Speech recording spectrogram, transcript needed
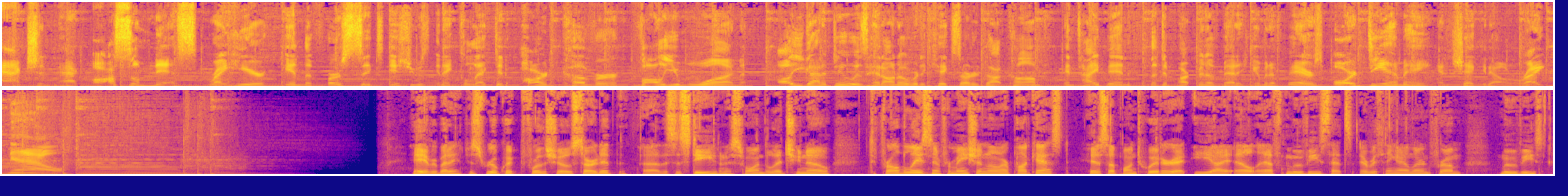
action packed awesomeness right here in the first six issues in a collected hardcover volume one. All you got to do is head on over to Kickstarter.com and type in the Department of Metahuman Affairs or DMA and check it out right now. Hey, everybody. Just real quick before the show started, uh, this is Steve, and I just wanted to let you know for all the latest information on our podcast, hit us up on Twitter at EILF Movies. That's everything I learned from movies.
